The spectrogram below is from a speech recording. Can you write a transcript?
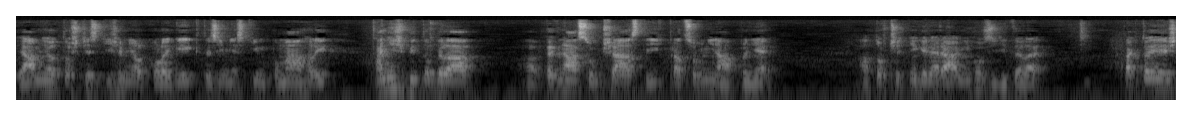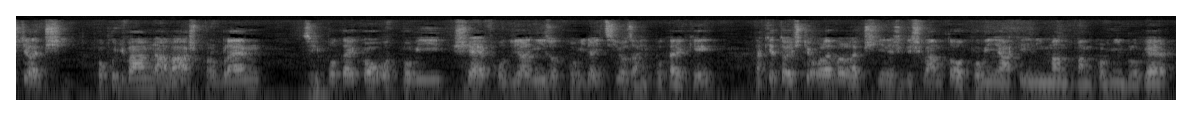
já měl to štěstí, že měl kolegy, kteří mě s tím pomáhali, aniž by to byla pevná součást jejich pracovní náplně, a to včetně generálního ředitele, tak to je ještě lepší. Pokud vám na váš problém s hypotékou odpoví šéf oddělení zodpovídajícího za hypotéky, tak je to ještě o level lepší, než když vám to odpoví nějaký jiný bankovní bloger,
